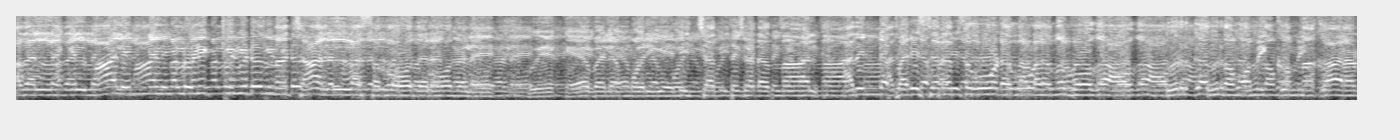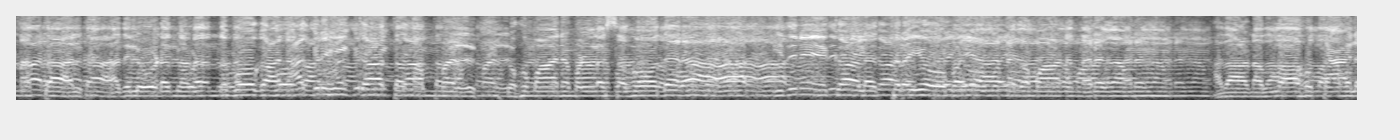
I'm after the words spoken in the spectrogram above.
അതല്ലെങ്കിൽ അതല്ലെങ്കിൽ മാലിന്യങ്ങൾ ഒഴുക്കി വിടുന്ന ചാലല്ല സഹോദരങ്ങളെ കേവലം ഒരു എലിച്ചത്ത് കിടന്നാൽ അതിന്റെ പരിസരത്ത് കൂടെ നടന്നു പോകാൻ ദുർഗന്ധം അമിക്കുന്ന കാരണത്താൽ അതിലൂടെ നടന്നു പോകാൻ ആഗ്രഹിക്കാത്ത നമ്മൾ ബഹുമാനമുള്ള സഹോദര ഇതിനേക്കാൾ എത്രയോ ഭയാനകമാണ് നരകം. അതാണ് അള്ളാഹു താല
